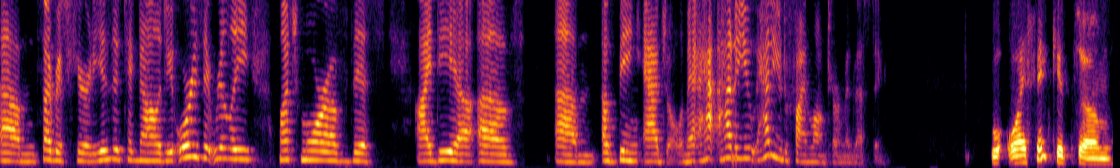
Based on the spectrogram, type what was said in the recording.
um, cybersecurity? Is it technology? Or is it really much more of this idea of um, of being agile? I mean, how, how do you how do you define long term investing? Well, well, I think it's um,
